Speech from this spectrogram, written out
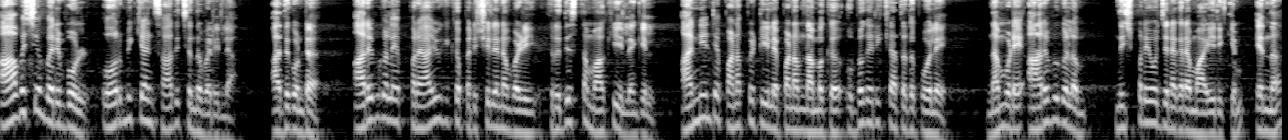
ആവശ്യം വരുമ്പോൾ ഓർമ്മിക്കാൻ സാധിച്ചെന്ന് വരില്ല. അതുകൊണ്ട് അറിവുകളെ പ്രായോഗിക പരിശീലനം വഴി ഹൃദിസ്ഥമാക്കിയില്ലെങ്കിൽ അന്യന്റെ പണപ്പെട്ടിയിലെ പണം നമുക്ക് ഉപകരിക്കാത്തതുപോലെ നമ്മുടെ അറിവുകളും നിഷ്പ്രയോജനകരമായിരിക്കും എന്ന്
